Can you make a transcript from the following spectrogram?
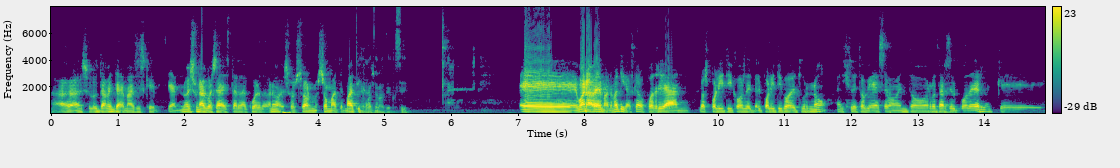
absolutamente. Además, es que no es una cosa de estar de acuerdo, ¿no? Eso son, son matemáticas. matemáticas, sí. Eh, bueno, a ver, matemáticas, claro, podrían los políticos, del político de turno, el que le toque a ese momento rotarse el poder, que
